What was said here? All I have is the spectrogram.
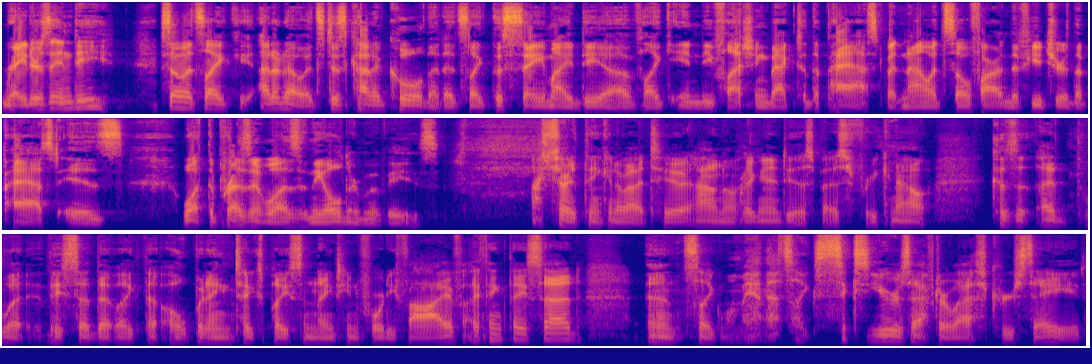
Raiders Indy. So it's like I don't know. It's just kind of cool that it's like the same idea of like Indy flashing back to the past, but now it's so far in the future. The past is what the present was in the older movies. I started thinking about it too. I don't know if they're going to do this, but I was freaking out because uh, what they said that like the opening takes place in 1945. I think they said, and it's like, well, man, that's like six years after Last Crusade.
